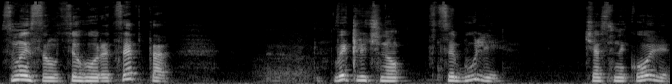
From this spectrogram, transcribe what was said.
смисл цього рецепта е, виключно в цибулі, часникові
